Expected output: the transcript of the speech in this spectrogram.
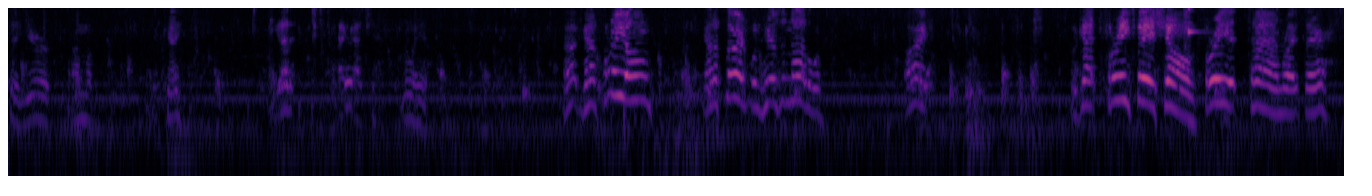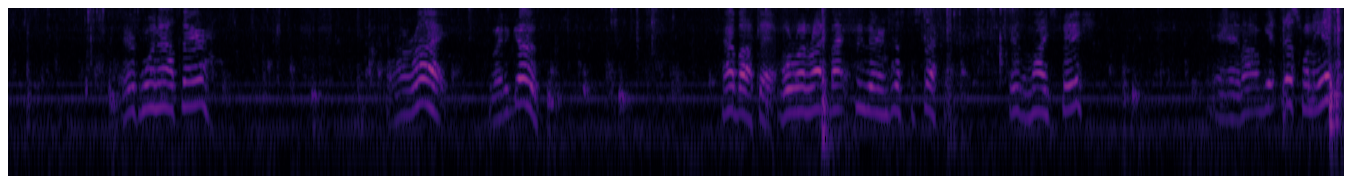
See, you're, I'm a, okay. You got it? I got you. Go ahead. Oh, got three on. Got a third one. Here's another one. All right. We got three fish on. Three at a time right there. There's one out there. All right. Way to go. How about that? We'll run right back through there in just a second. Here's a nice fish. And I'll get this one in.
